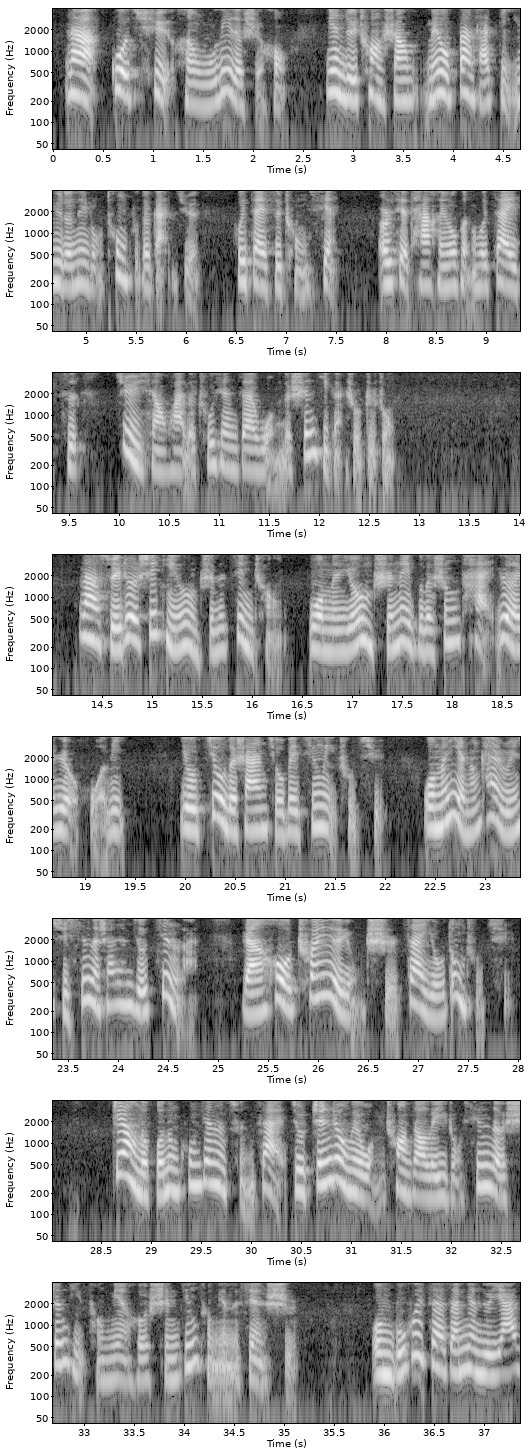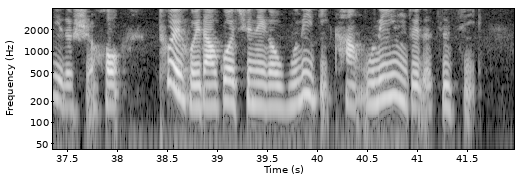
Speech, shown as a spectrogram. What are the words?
那过去很无力的时候，面对创伤没有办法抵御的那种痛苦的感觉会再次重现，而且它很有可能会再一次具象化的出现在我们的身体感受之中。那随着 shaking 游泳池的进程，我们游泳池内部的生态越来越有活力，有旧的沙滩球被清理出去，我们也能开始允许新的沙滩球进来。然后穿越泳池，再游动出去，这样的活动空间的存在，就真正为我们创造了一种新的身体层面和神经层面的现实。我们不会再在面对压力的时候退回到过去那个无力抵抗、无力应对的自己，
